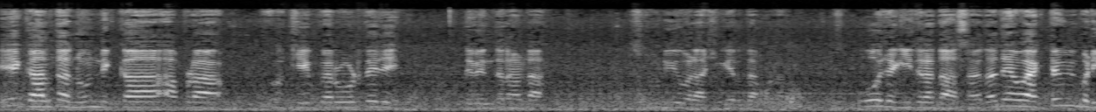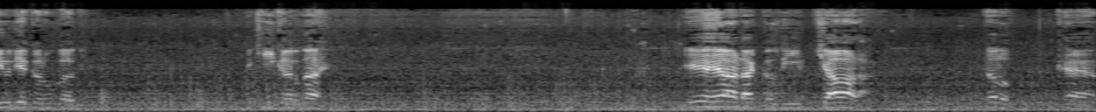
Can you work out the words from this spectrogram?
ਇਹ ਗੱਲ ਤੁਹਾਨੂੰ ਨਿੱਕਾ ਆਪਣਾ ਖੇਪਕਰ ਰੋਡ ਤੇ ਜੇ ਦਵਿੰਦਰ ਸਾਡਾ। ਸਟੂਡੀਓ ਵਾਲਾ ਸ਼ਗਿਰਦ ਆਪਣਾ। ਉਹ ਚੰਗੀ ਤਰ੍ਹਾਂ ਦੱਸ ਸਕਦਾ ਤੇ ਉਹ ਐਕਟਿੰਗ ਵੀ ਬੜੀ ਵਧੀਆ ਕਰੂਗਾ ਉਹਦੀ। ਕੀ ਕਰਦਾ ਹੈ ਇਹ ਸਾਡਾ ਕੁਲਦੀਪ ਚਾਹਲਾ। ਚਲੋ, ਖੈਰ।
